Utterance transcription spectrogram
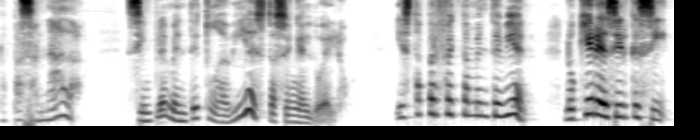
no pasa nada. Simplemente todavía estás en el duelo. Y está perfectamente bien. No quiere decir que si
